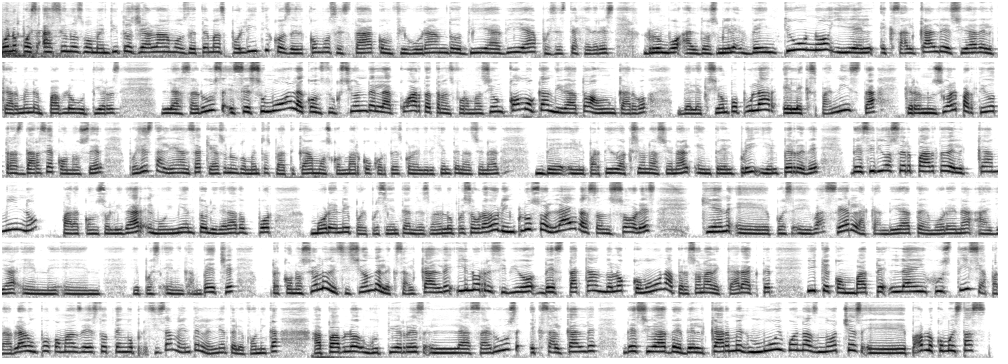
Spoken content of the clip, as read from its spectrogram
Bueno, pues hace unos momentitos ya hablábamos de temas políticos, de cómo se está configurando día a día, pues este ajedrez rumbo al 2021 y el exalcalde de Ciudad del Carmen, Pablo Gutiérrez Lazaruz, se sumó a la construcción de la cuarta transformación como candidato a un cargo de elección popular. El expanista que renunció al partido tras darse a conocer, pues esta alianza que hace unos momentos platicábamos con Marco Cortés, con el dirigente nacional del Partido Acción Nacional entre el PRI y el PRD, decidió ser parte del cambio para consolidar el movimiento liderado por Morena y por el presidente Andrés Manuel López Obrador. Incluso Laira Sansores, quien eh, pues eh, va a ser la candidata de Morena allá en, eh, pues en Campeche, reconoció la decisión del exalcalde y lo recibió destacándolo como una persona de carácter y que combate la injusticia. Para hablar un poco más de esto, tengo precisamente en la línea telefónica a Pablo Gutiérrez Lazaruz, exalcalde de Ciudad del Carmen. Muy buenas noches, Pablo, ¿cómo estás?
